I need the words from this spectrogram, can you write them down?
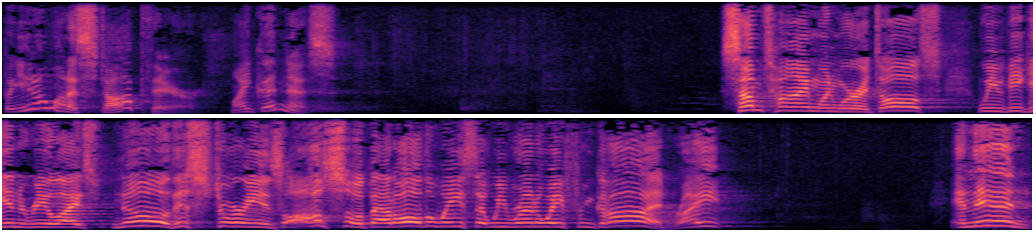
But you don't want to stop there. My goodness. Sometime when we're adults, we begin to realize no, this story is also about all the ways that we run away from God, right? And then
